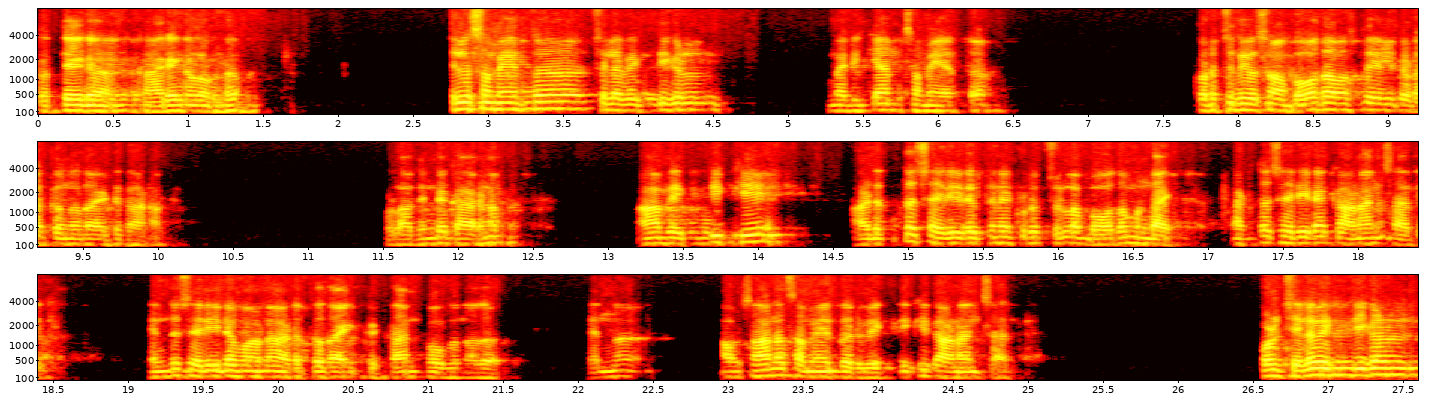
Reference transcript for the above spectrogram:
പ്രത്യേക കാര്യങ്ങളുണ്ട്. ചില സമയത്ത് ചില വ്യക്തികൾ മരിക്കാൻ സമയത്ത് കുറച്ചു ദിവസം അബോധാവസ്ഥയിൽ കിടക്കുന്നതായിട്ട് കാണാം. അപ്പോൾ അതിന്റെ കാരണം ആ വ്യക്തിക്ക് അടുത്ത ശരീരത്തിനെ കുറിച്ചുള്ള ബോധമുണ്ടായി. അടുത്ത ശരീരം കാണാൻ സാധിക്കും. എന്ത് ശരീരമാണ് അടുത്തതായി കിട്ടാൻ പോകുന്നത് എന്ന് അവസാന സമയത്ത് ഒരു വ്യക്തിക്ക് കാണാൻ സാധിക്കും. അപ്പോൾ ചില വ്യക്തികൾ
